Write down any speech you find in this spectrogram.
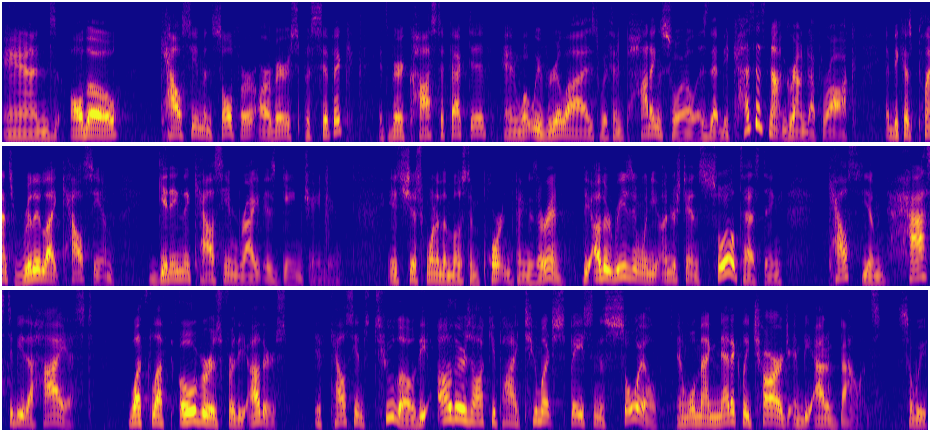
And although calcium and sulfur are very specific, it's very cost effective, and what we've realized within potting soil is that because it's not ground up rock, and because plants really like calcium, getting the calcium right is game changing. It's just one of the most important things they're in. The other reason when you understand soil testing, calcium has to be the highest. What's left over is for the others. If calcium's too low, the others occupy too much space in the soil and will magnetically charge and be out of balance. So we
